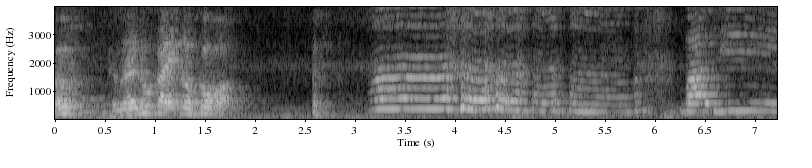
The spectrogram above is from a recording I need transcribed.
अह, रडू काही नको बा. भाऊजी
